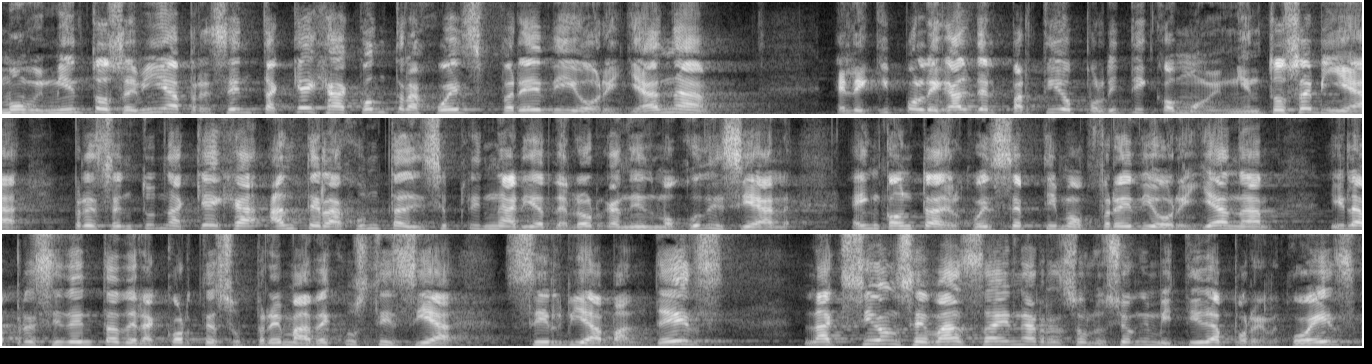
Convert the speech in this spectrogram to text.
Movimiento Semilla presenta queja contra juez Freddy Orellana. El equipo legal del partido político Movimiento Semilla presentó una queja ante la Junta Disciplinaria del organismo judicial en contra del juez séptimo Freddy Orellana y la presidenta de la Corte Suprema de Justicia, Silvia Valdés. La acción se basa en la resolución emitida por el juez,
